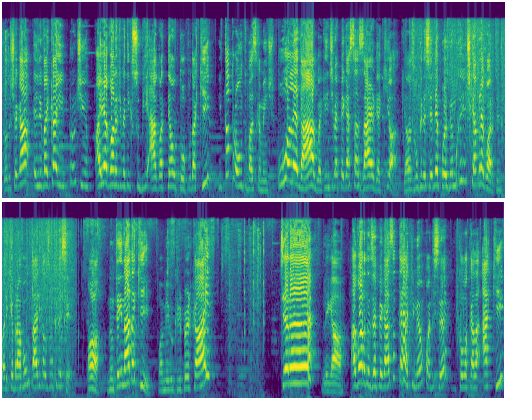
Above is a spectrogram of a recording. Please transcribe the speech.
Quando chegar, ele vai cair, prontinho. Aí agora a gente vai ter que subir água até o topo daqui e tá pronto, basicamente. O rolê da água é que a gente vai pegar essas argas aqui, ó, que elas vão crescer depois, mesmo que a gente quebre agora. Então a gente pode quebrar à vontade que elas vão crescer. Ó, não tem nada aqui. O amigo Creeper cai. Tcharam! Legal. Agora nós vamos pegar essa terra aqui mesmo, pode ser. Colocar ela aqui.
